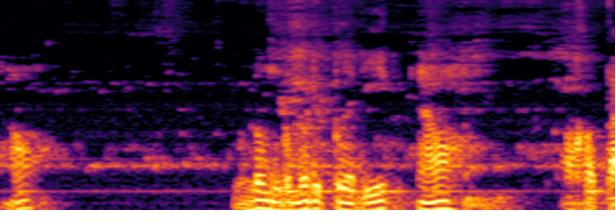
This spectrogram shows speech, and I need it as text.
เอาลุ่มกับบริเปิดอีกเอาเอาเข้าไป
